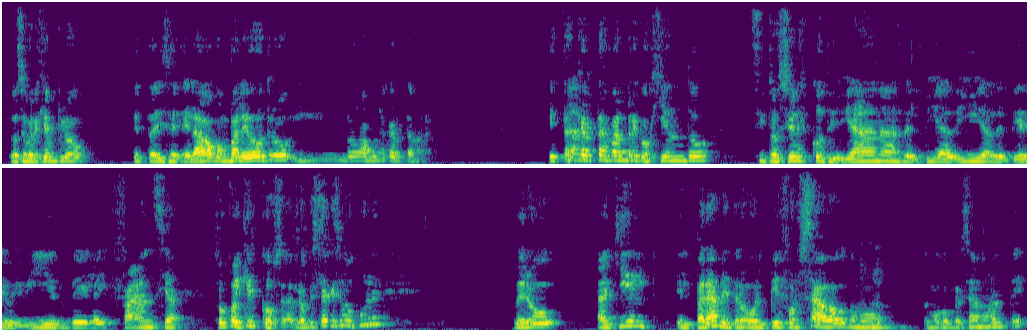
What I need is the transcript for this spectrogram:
Entonces, por ejemplo, esta dice helado con vale otro y robas una carta más. Estas Claro. cartas van recogiendo situaciones cotidianas del día a día, del diario vivir, de la infancia. Son cualquier cosa, lo que sea que se me ocurre. Pero aquí el, el parámetro o el pie forzado, como, como conversábamos antes,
